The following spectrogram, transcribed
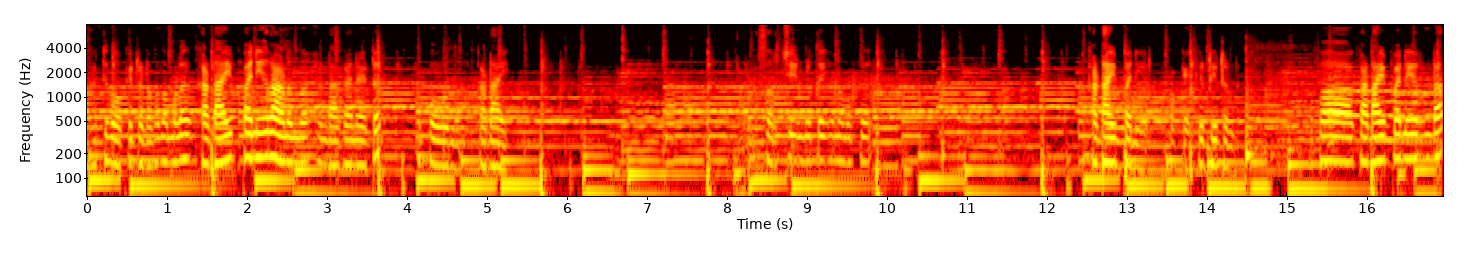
മാറ്റി നോക്കിയിട്ടുണ്ട്. അപ്പോൾ നമ്മൾ കടായി പനീറാണെന്ന് ഉണ്ടാക്കാനായിട്ട് പോകുന്നത് കടായി. സെർച്ച് ചെയ്യുമ്പോഴത്തേക്ക് നമുക്ക് കടായി പനീർ. ഓക്കെ കിട്ടിയിട്ടുണ്ട്. അപ്പോൾ കടായി പനീറിന്റെ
